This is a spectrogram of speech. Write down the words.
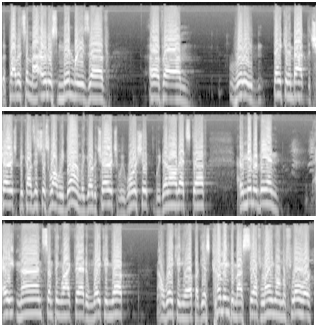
but probably some of my earliest memories of of um, really thinking about the church because it's just what we done. We go to church, we worship, we done all that stuff. I remember being eight, nine, something like that, and waking up, not waking up, I guess coming to myself, laying on the floor,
